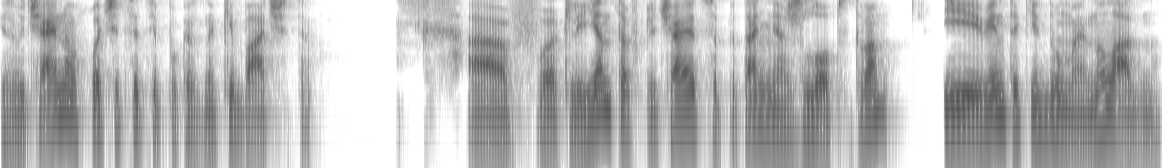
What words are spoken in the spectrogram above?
І, звичайно, хочеться ці показники бачити. А в клієнта включається питання жлобства, і він такий думає: ну ладно,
